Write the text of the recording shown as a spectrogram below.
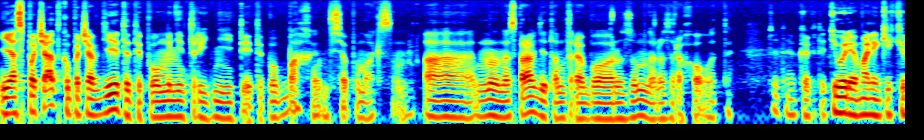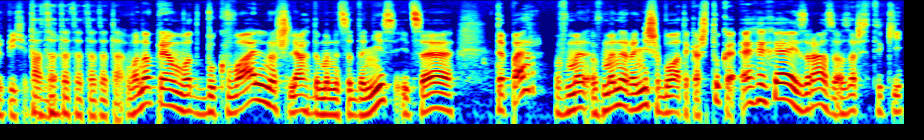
Я спочатку почав діяти, типу, мені три дні йти, типу, бахаємо, все по максимуму. А ну насправді там треба розумно розраховувати. Это как-то теория маленьких кирпичиков. да? Та-та-та-та-та-та. Воно прям от буквально шлях до мене це доніс, і це тепер в мене, в мене раніше була така штука, еге-ге, і зразу, а зараз я такий,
